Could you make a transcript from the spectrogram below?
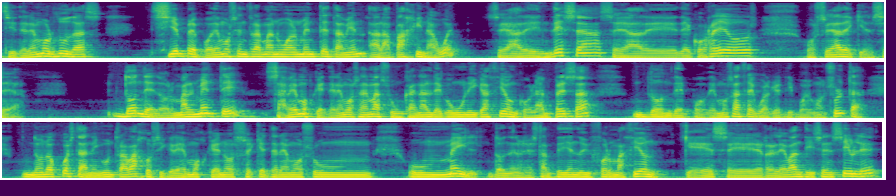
si tenemos dudas, siempre podemos entrar manualmente también a la página web, sea de Endesa, sea de, correos o sea de quien sea donde normalmente sabemos que tenemos además un canal de comunicación con la empresa, donde podemos hacer cualquier tipo de consulta. No nos cuesta ningún trabajo si creemos que, que tenemos un, un mail donde nos están pidiendo información que es eh, relevante y sensible.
